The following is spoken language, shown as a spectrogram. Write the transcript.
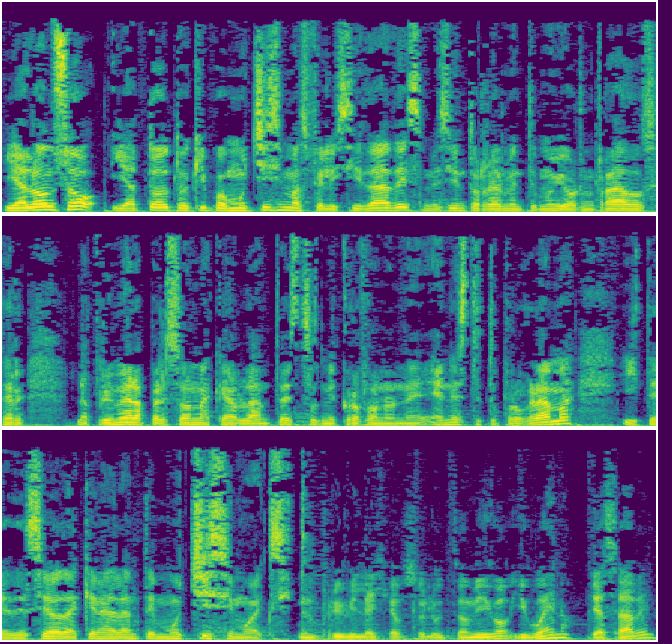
Y Alonso y a todo tu equipo, muchísimas felicidades. Me siento realmente muy honrado ser la primera persona que habla ante estos micrófonos en este tu programa y te deseo de aquí en adelante muchísimo éxito. Un privilegio absoluto, amigo. Y bueno, ya saben,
